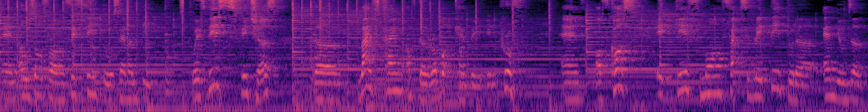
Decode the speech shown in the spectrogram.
and also from 50 to 70 with these features the lifetime of the robot can be improved. And of course it gives more flexibility to the end user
